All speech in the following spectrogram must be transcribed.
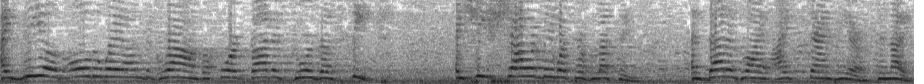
I kneeled all the way on the ground before goddess Durga's feet, and she showered me with her blessings. And that is why I stand here tonight.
